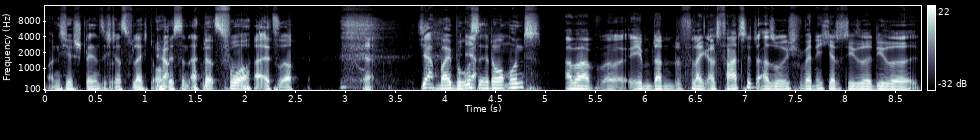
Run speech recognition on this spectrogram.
manche stellen sich das vielleicht auch Ja. ein bisschen anders vor. Also. Ja. Ja, bei Borussia Dortmund. Aber äh, eben dann vielleicht als Fazit, also ich, wenn ich jetzt diese, diese,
